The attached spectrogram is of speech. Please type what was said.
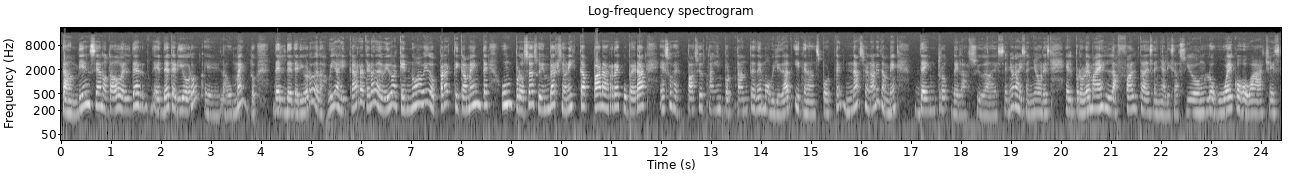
también se ha notado el, deterioro, eh, el aumento del deterioro de las vías y carreteras debido a que no ha habido prácticamente un proceso inversionista para recuperar esos espacios tan importantes de movilidad y transporte nacional y también dentro de las ciudades. Señoras y señores, el problema es la falta de señalización, los huecos o baches,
